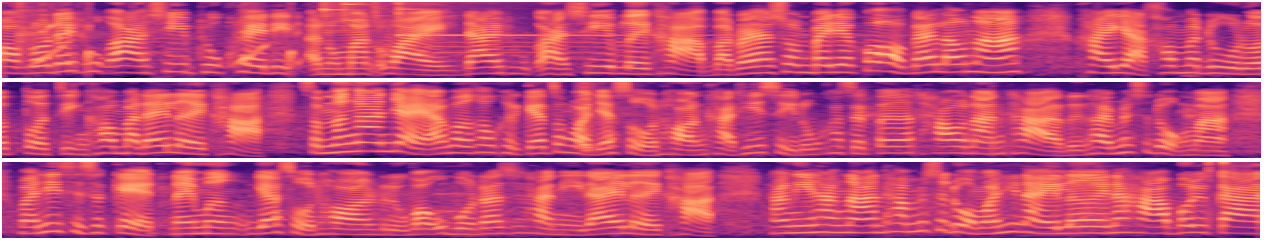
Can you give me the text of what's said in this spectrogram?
ออกรถได้ทุกอาชีพทุกเครดิตอนุมัติไวได้ทุกอาชีพเลยค่ะ บัตรประชาชนใบเดียวก็ออกได้แล้วนะ ใครอยากเข้ามาดูรถตัวจริงเข้ามาได้เลยค่ะสำนักงงานใหญ่อำเภอเขาเขือแก้วจังหวัดยะโสธรค่ะที่สีรุ่งคาเซเตอร์เท่านั้นค่ะ หรือใครไม่สะดวกมามาที่ศรีสะเกดในเมืองยะโสธรหรือว่าอุบลราชธานีได้เลยค่ะทั้งนี้ทั้งนั้นถ้าไม่สะดวกมาที่ไหนเลยนะคะ บริการ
